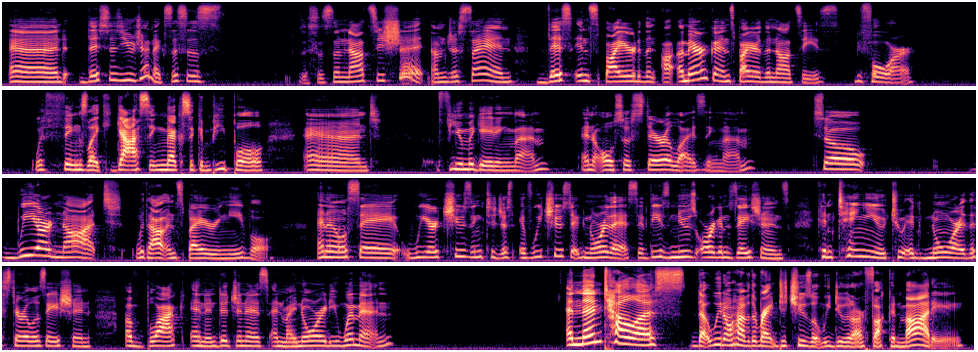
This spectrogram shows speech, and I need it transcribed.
And this is eugenics. This is this is some Nazi shit. I'm just saying this inspired the uh, America inspired the Nazis before with things like gassing Mexican people and fumigating them and also sterilizing them. So we are not without inspiring evil. And I will say, we are choosing to just, if we choose to ignore this, if these news organizations continue to ignore the sterilization of black and indigenous and minority women, and then tell us that we don't have the right to choose what we do with our fucking body,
